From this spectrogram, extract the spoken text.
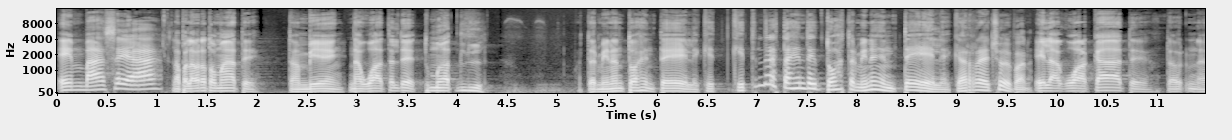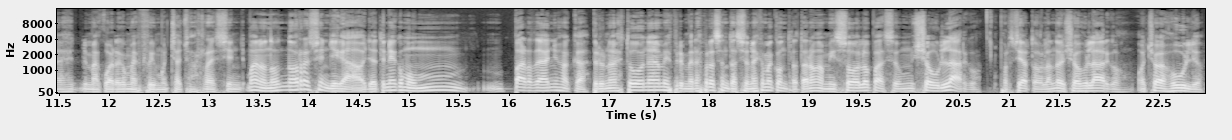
en base a la palabra tomate. También. Nahuatl de tomatl. Terminan todas en TL. ¿Qué, ¿Qué, tendrá esta gente que todas terminan en TL? ¿Qué arrecho de pan? El aguacate. Una vez, me acuerdo que me fui, muchachos, recién. Bueno, no, no recién llegado. Ya tenía como un, par de años acá. Pero una vez tuve una de mis primeras presentaciones que me contrataron a mí solo para hacer un show largo. Por cierto, hablando de shows largos, 8 de julio.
